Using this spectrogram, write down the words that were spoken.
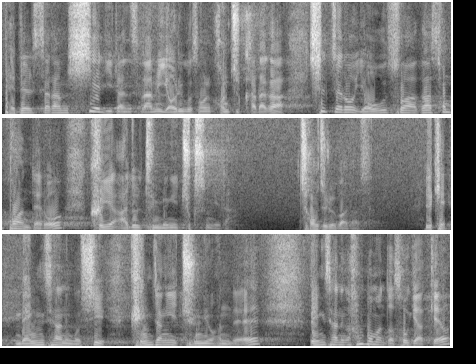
베델 사람 히엘이라는 사람이 여리고성을 건축하다가 실제로 여우수아가 선포한 대로 그의 아들 두 명이 죽습니다. 저주를 받아서. 이렇게 맹세하는 것이 굉장히 중요한데 맹세하는 거 한 번만 더 소개할게요.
